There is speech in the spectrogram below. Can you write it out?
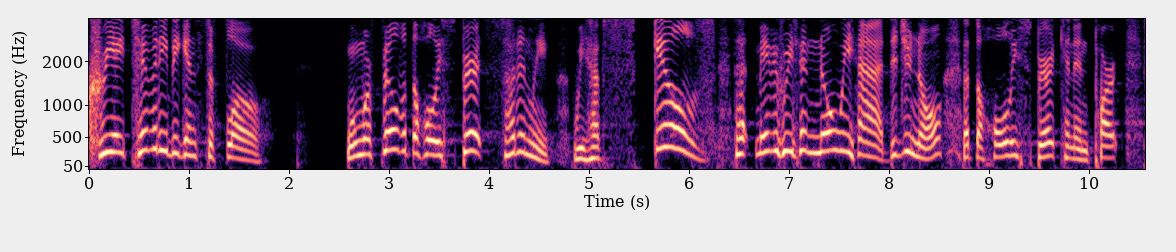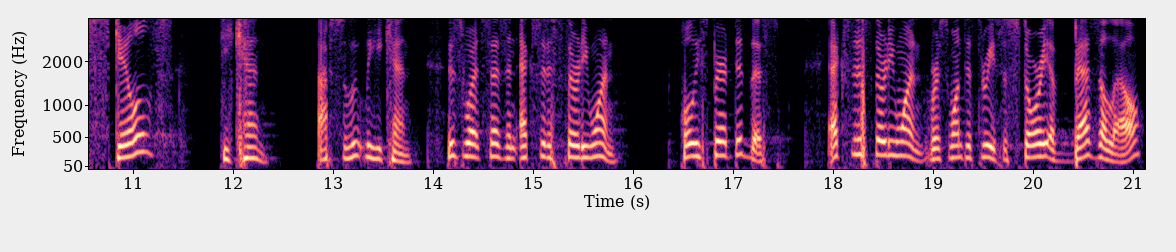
Creativity begins to flow. When we're filled with the Holy Spirit, suddenly we have skills that maybe we didn't know we had. Did you know that the Holy Spirit can impart skills? He can. Absolutely, He can. This is what it says in Exodus 31. Holy Spirit did this. Exodus 31, verse 1 to 3. It's a story of Bezalel.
